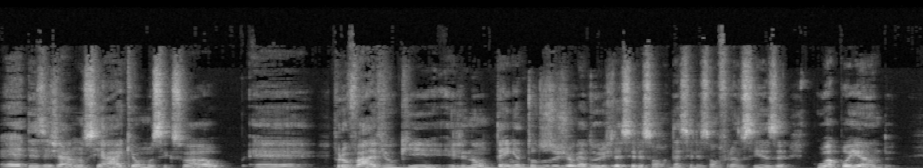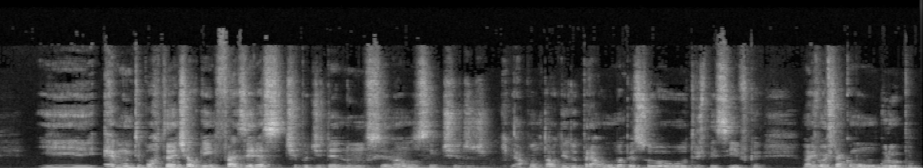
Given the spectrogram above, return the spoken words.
é, desejar anunciar que é homossexual, é provável que ele não tenha todos os jogadores da seleção, da seleção francesa o apoiando. E é muito importante alguém fazer esse tipo de denúncia, não no sentido de apontar o dedo para uma pessoa ou outra específica, mas mostrar como um grupo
